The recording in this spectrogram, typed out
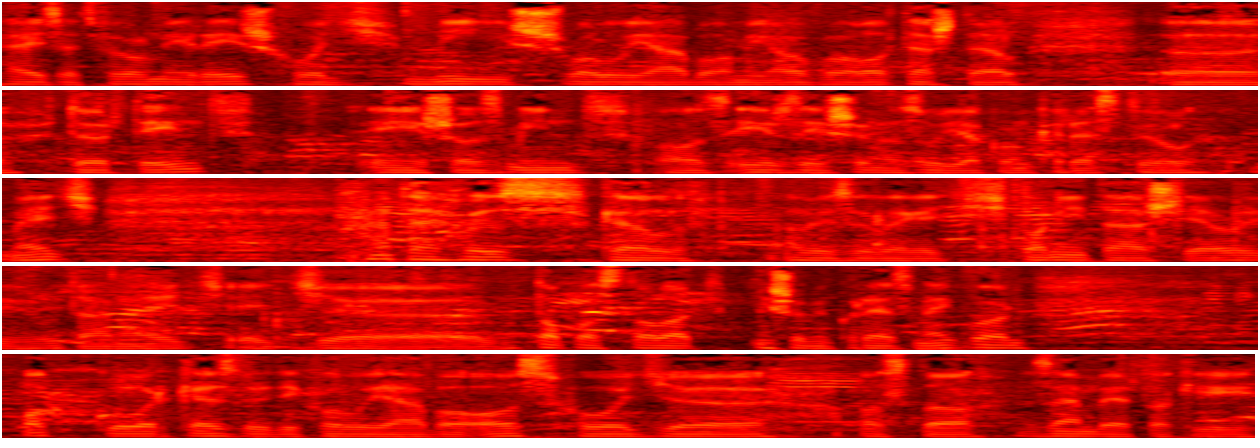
helyzet fölmérés, hogy mi is valójában, ami avval a testtel történt, és az mind az érzésen, az ujjakon keresztül megy. Hát ehhez kell előzőleg egy tanítás, utána egy, egy tapasztalat, és amikor ez megvan, akkor kezdődik valójában az, hogy azt az embert, aki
